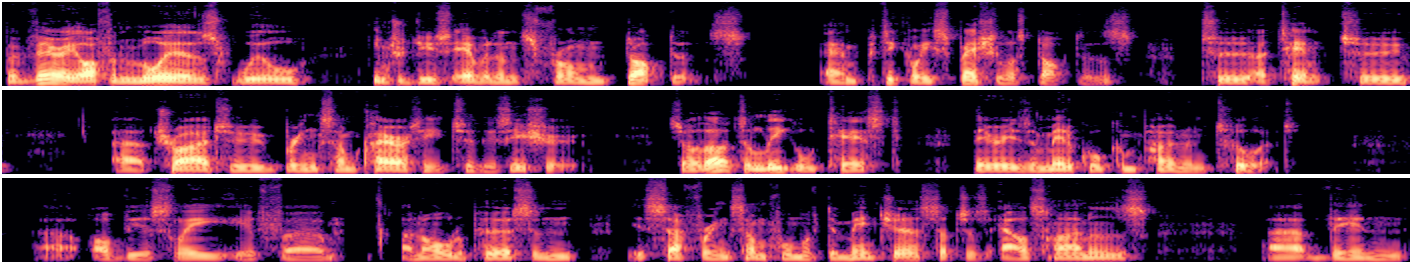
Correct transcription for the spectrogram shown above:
but very often lawyers will introduce evidence from doctors, and particularly specialist doctors, to attempt to uh, try to bring some clarity to this issue. So, although it's a legal test, there is a medical component to it. Uh, obviously, if uh, an older person is suffering some form of dementia, such as Alzheimer's, uh, then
